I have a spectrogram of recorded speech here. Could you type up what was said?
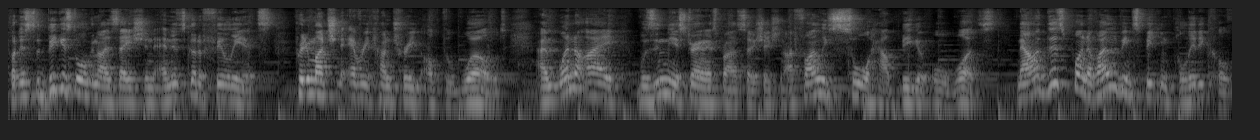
But it's the biggest organization and it's got affiliates pretty much in every country of the world. And when I was in the Australian Esperanto Association, I finally saw how big it all was. Now, at this point, I've only been speaking political,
